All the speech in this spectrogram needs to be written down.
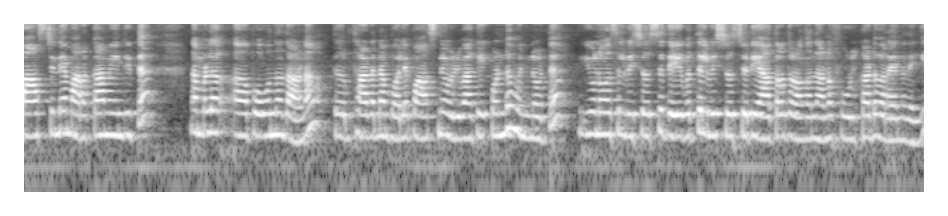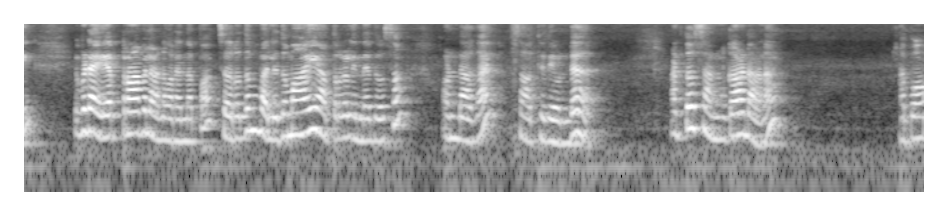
പാസ്റ്റിനെ മറക്കാൻ വേണ്ടിയിട്ട് നമ്മൾ പോകുന്നതാണ്. തീർത്ഥാടനം പോലെ പാസ്റ്റിനെ ഒഴിവാക്കിക്കൊണ്ട് മുന്നോട്ട് യൂണിവേഴ്സിൽ വിശ്വസിച്ച് ദൈവത്തിൽ വിശ്വസിച്ച് ഒരു യാത്ര തുടങ്ങുന്നതാണ് ഫുൾ കാർഡ് പറയുന്നതെങ്കിൽ ഇവിടെ എയർ ട്രാവലാണ് പറയുന്നത്. അപ്പോൾ ചെറുതും വലുതുമായ യാത്രകൾ ഇന്നേ ദിവസം ഉണ്ടാകാൻ സാധ്യതയുണ്ട്. അടുത്ത സൺ കാർഡാണ് അപ്പോൾ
